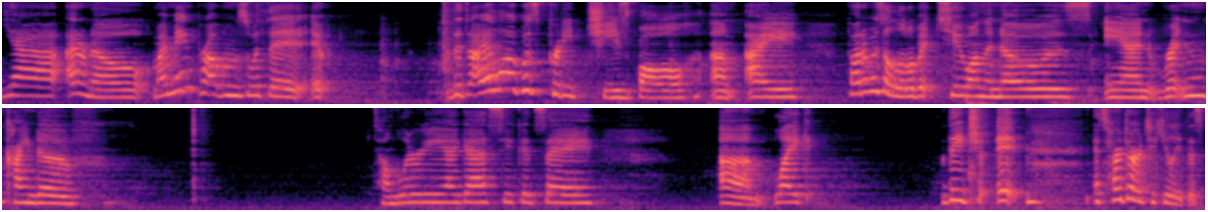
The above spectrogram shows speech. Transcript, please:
yeah, I don't know. My main problems with it, it the dialogue was pretty cheeseball. Um, I thought it was a little bit too on the nose and written kind of tumblery, I guess you could say. Um, like they tr- it it's hard to articulate this.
